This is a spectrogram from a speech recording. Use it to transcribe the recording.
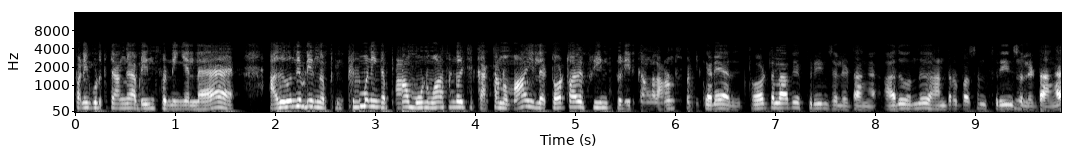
பண்ணி கொடுத்துட்டாங்க அப்படின்னு சொன்னீங்கல்ல அது வந்து இப்படி திரும்ப நீங்க பணம் மூணு மாசம் கழிச்சு கட்டணுமா? இல்ல டோட்டலாவே ஃப்ரீன்னு சொல்லியிருக்காங்களா? அனௌன்ஸ் பண்ணி கிடையாது. டோட்டலாவே ஃப்ரீன்னு சொல்லிட்டாங்க. அது வந்து ஹண்ட்ரட் பர்சன்ட் ஃப்ரீன்னு சொல்லிட்டாங்க.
